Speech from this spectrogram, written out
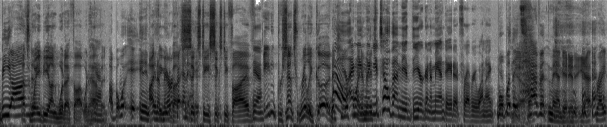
beyond. That's way beyond what I thought would happen. Uh, but what, in, I in America, about and- 60, 65. Yeah. 80% is really good. Well, your I mean, I mean, when you tell them you- you're going to mandate it for everyone, I Well, but they Yeah. haven't mandated it yet, right?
